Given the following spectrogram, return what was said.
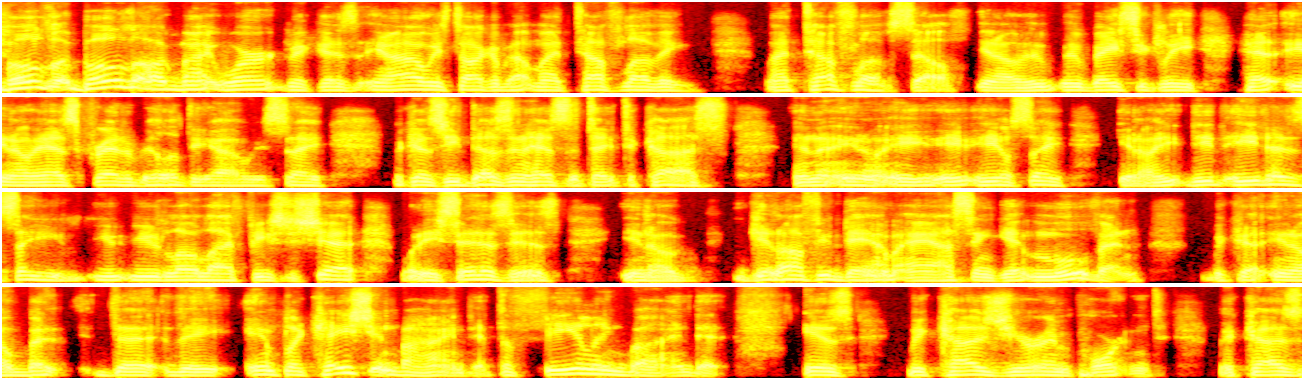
Bull, bulldog might work because you know I always talk about my tough loving, my tough love self. You know, who, who basically ha, you know has credibility. I always say because he doesn't hesitate to cuss, and you know he he'll say you know he he doesn't say you you, you low life piece of shit. What he says is you know get off your damn ass and get moving because you know. But the the implication behind it, the feeling behind it, is because you're important, because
